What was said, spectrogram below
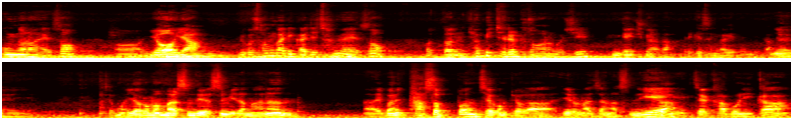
공론화해서 어, 여야 그리고 선관위까지 참여해서 어떤 협의체를 구성하는 것이 굉장히 중요하다 이렇게 생각이 됩니다. 예, 예. 정말 여러 번 말씀드렸습니다만은 아, 이번에 다섯 번 재검표가 일어나지 않았습니까? 예, 예. 제가 가보니까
